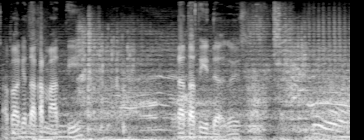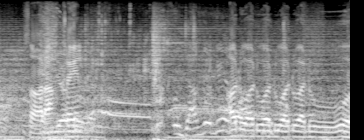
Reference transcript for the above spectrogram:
Apa kita akan mati? Ternyata tidak guys. Seorang train. ya. Oh jago dia. Aduh aduh aduh aduh aduh.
